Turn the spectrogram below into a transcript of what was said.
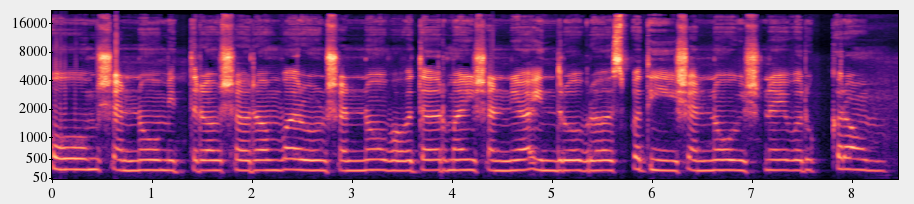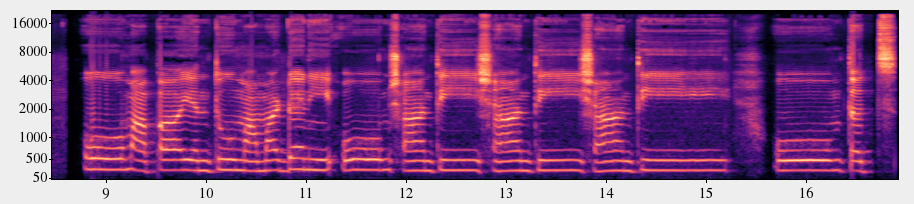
ॐ शन्नो मित्रं शरं वरुण शन्नो भवतर्मयि शन्य इन्द्रो बृहस्पती शन्नो विष्णुवरुक्रम ओम आपायन्तु मामाड्यानी ॐ शांती शांती शांती ॐ तत्स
